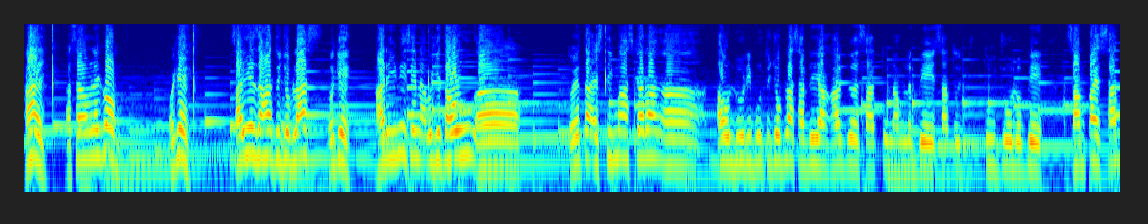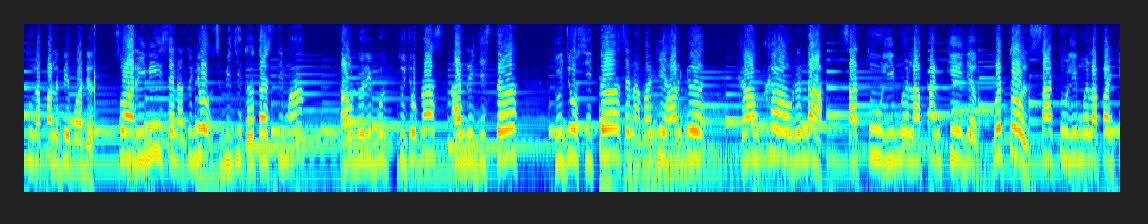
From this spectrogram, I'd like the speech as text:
Hai, Assalamualaikum. Okey, saya Zahar 17. Okey, hari ini saya nak bagi tahu uh, Toyota Estima sekarang uh, tahun 2017 ada yang harga 16 lebih, 17 lebih sampai 18 lebih pun ada. So hari ini saya nak tunjuk sebiji Toyota Estima tahun 2017 unregister 7 seater saya nak bagi harga kau-kau rendah 158k je. Betul, 158k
